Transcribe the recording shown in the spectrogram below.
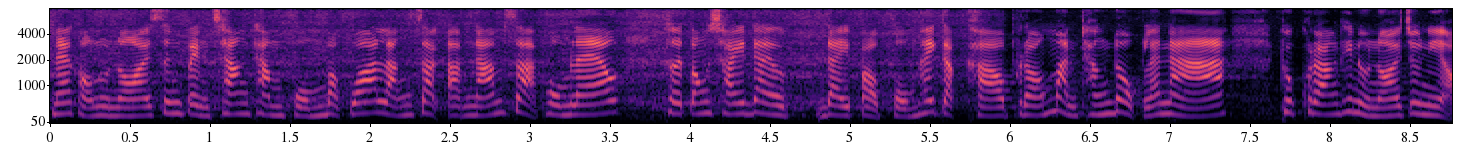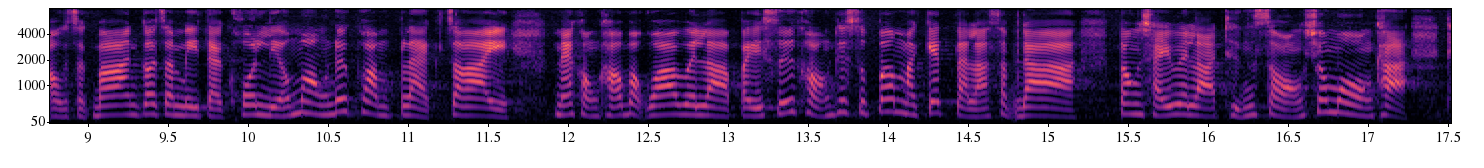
แม่ของหนูน้อยซึ่งเป็นช่างทำผม บอกว่าหลังจากอาบน้ำสระผมแล้ว เธอต้องใช้ไดไดเป่าผมให้กับเขาเพราะมันทั้งดกและหนา ทุกครั้งที่หนูน้อยจูเนียร์ออกจากบ้านก็จะมีแต่คนเหลียวมองด้วยความแปลกใจ แม่ของเขาบอกว่าเวลาไปซื้อของที่ซูเปอร์มาร์เก็ตแต่ละสัปดาห์ ต้องใช้เวลาถึง 2 ชั่วโมงค่ะ แท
